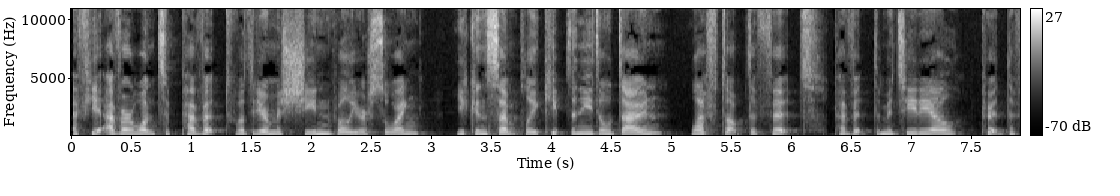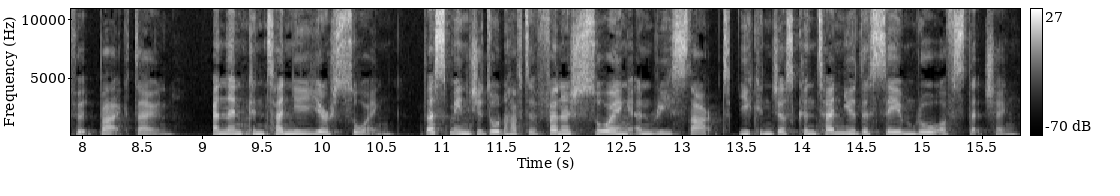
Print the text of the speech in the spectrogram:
If you ever want to pivot with your machine while you're sewing, you can simply keep the needle down, lift up the foot, pivot the material, put the foot back down, and then continue your sewing. This means you don't have to finish sewing and restart. You can just continue the same row of stitching.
